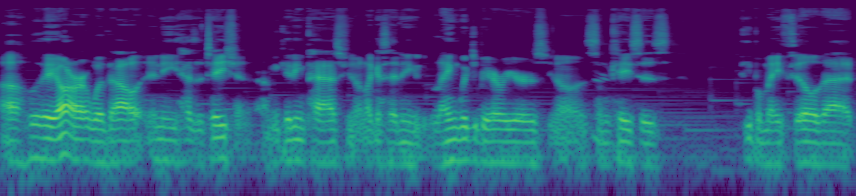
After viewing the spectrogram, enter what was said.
uh, who they are without any hesitation. I mean, getting past, you know, like I said, any language barriers. You know, in some cases, people may feel that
